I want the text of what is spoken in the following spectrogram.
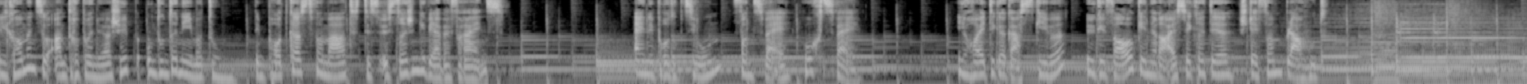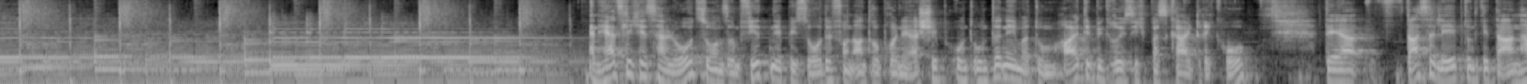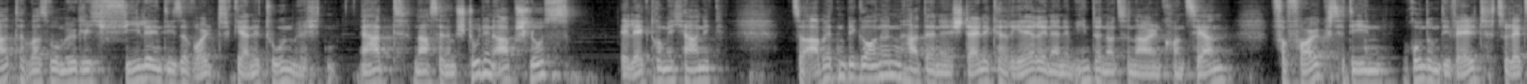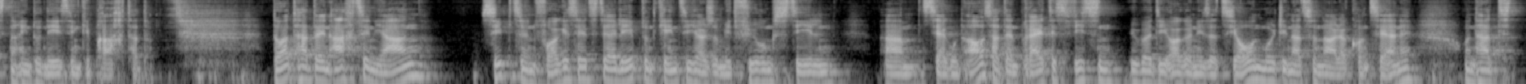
Willkommen zu Entrepreneurship und Unternehmertum, dem Podcast-Format des Österreichischen Gewerbevereins. Eine Produktion von 2 hoch 2. Ihr heutiger Gastgeber, ÖGV-Generalsekretär Stefan Blauhut. Ein herzliches Hallo zu unserem vierten Episode von Entrepreneurship und Unternehmertum. Heute begrüße ich Pascal Tricot, der das erlebt und getan hat, was womöglich viele in dieser Welt gerne tun möchten. Er hat nach seinem Studienabschluss Elektromechanik zu arbeiten begonnen, hat eine steile Karriere in einem internationalen Konzern verfolgt, die ihn rund um die Welt, zuletzt nach Indonesien gebracht hat. Dort hat er in 18 Jahren 17 Vorgesetzte erlebt und kennt sich also mit Führungsstilen sehr gut aus, hat ein breites Wissen über die Organisation multinationaler Konzerne und hat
